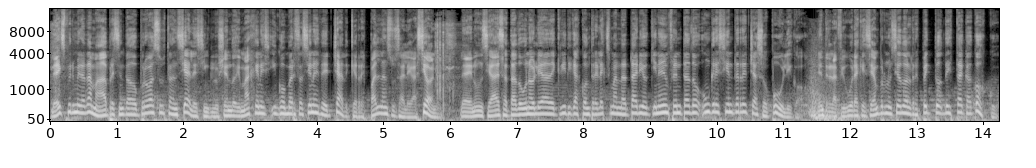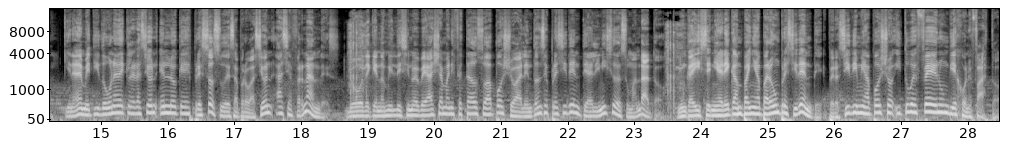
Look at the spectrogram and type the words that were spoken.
La ex primera dama ha presentado pruebas sustanciales, incluyendo imágenes y conversaciones de chat que respaldan sus alegaciones. La denuncia ha desatado una oleada de críticas contra el exmandatario, quien ha enfrentado un creciente rechazo público. Entre las figuras que se han pronunciado al respecto destaca Coscu, quien ha emitido una declaración en lo que expresó su desaprobación hacia Fernández, luego de que en 2019 haya manifestado su apoyo al entonces presidente al inicio de su mandato. Nunca hice ni haré campaña para un presidente, pero sí di mi apoyo y tuve fe en un viejo nefasto.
